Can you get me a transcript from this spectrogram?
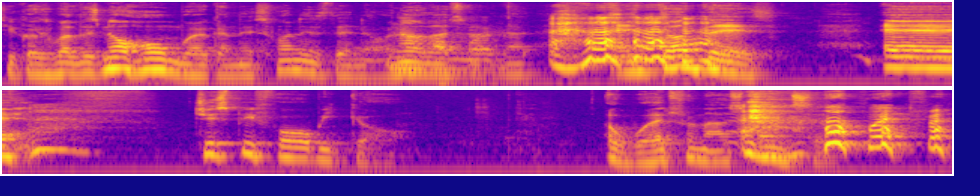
Because well, there's no homework on this one, is there? No, No that's homework. not. Entonces, eh, just before we go, a word from our sponsor. Where from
